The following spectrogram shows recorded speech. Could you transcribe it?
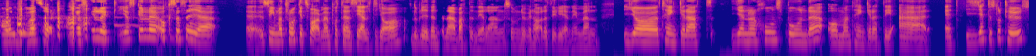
Ja, gud vad svårt. Jag skulle, jag skulle också säga eh, så himla tråkigt svar, men potentiellt ja. Då blir det inte den här vattendelaren som du vill ha det till Jenny. Men jag tänker att generationsboende, om man tänker att det är ett jättestort hus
